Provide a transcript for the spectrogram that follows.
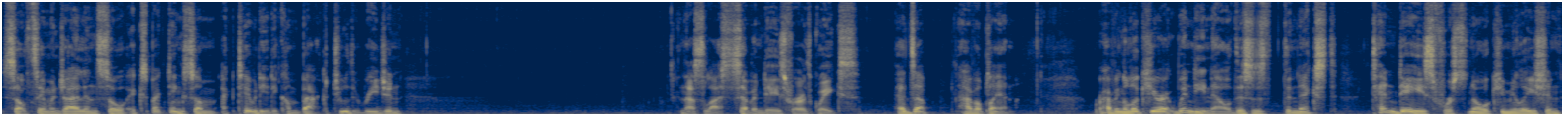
South Sandwich Islands, so expecting some activity to come back to the region. And that's the last seven days for earthquakes. Heads up, have a plan. We're having a look here at Windy now. This is the next 10 days for snow accumulation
